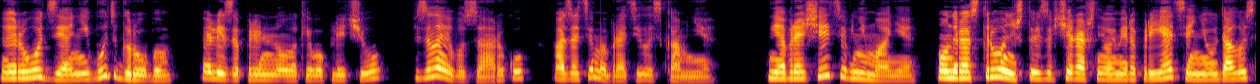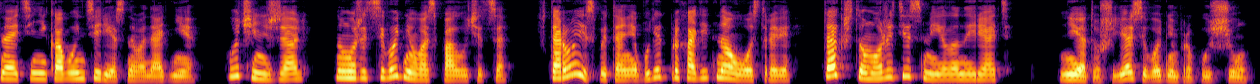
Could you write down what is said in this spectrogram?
«Родия, не будь грубым». Лиза прильнула к его плечу, взяла его за руку, а затем обратилась ко мне. «Не обращайте внимания. Он расстроен, что из-за вчерашнего мероприятия не удалось найти никого интересного на дне. Очень жаль. Но, может, сегодня у вас получится. Второе испытание будет проходить на острове, так что можете смело нырять. Нет уж, я сегодня пропущу,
